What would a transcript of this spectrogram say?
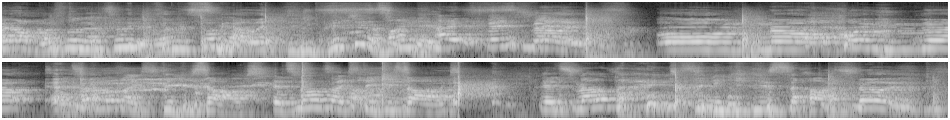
No, what's what that's it? What is Smell it. Did you pinch it or bite it? I finished it. Oh no, honey, no. It smells like sticky socks. It smells like sticky socks. It smells like sticky socks. Smell it.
